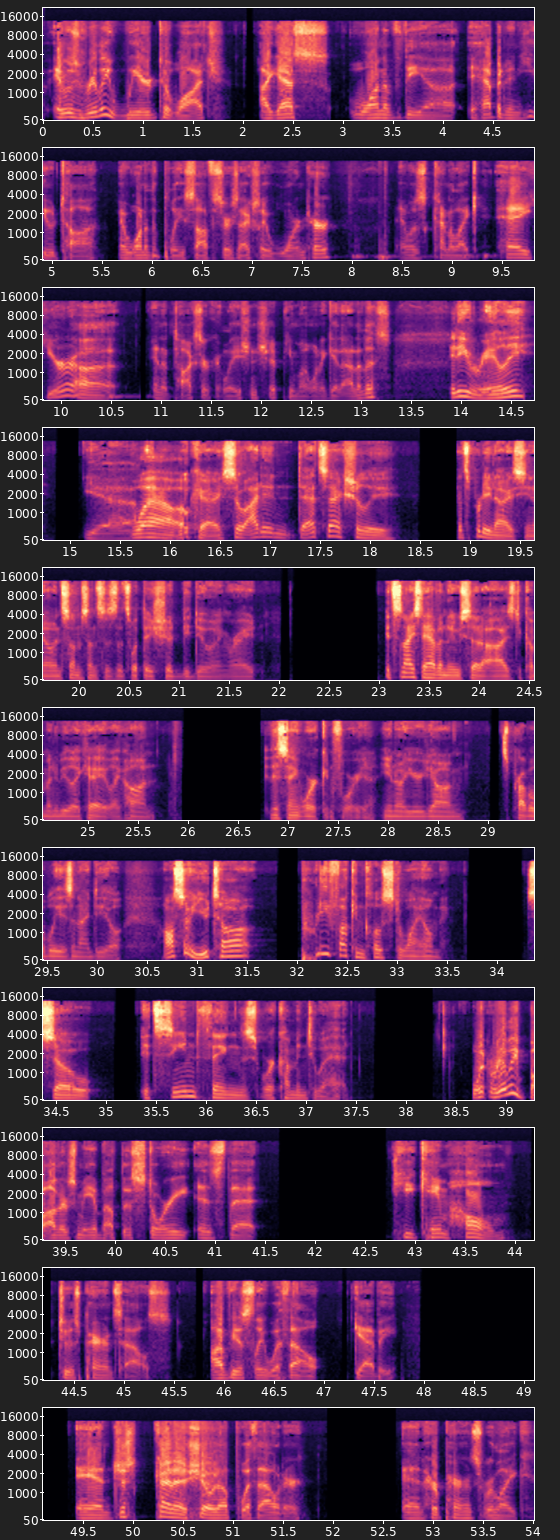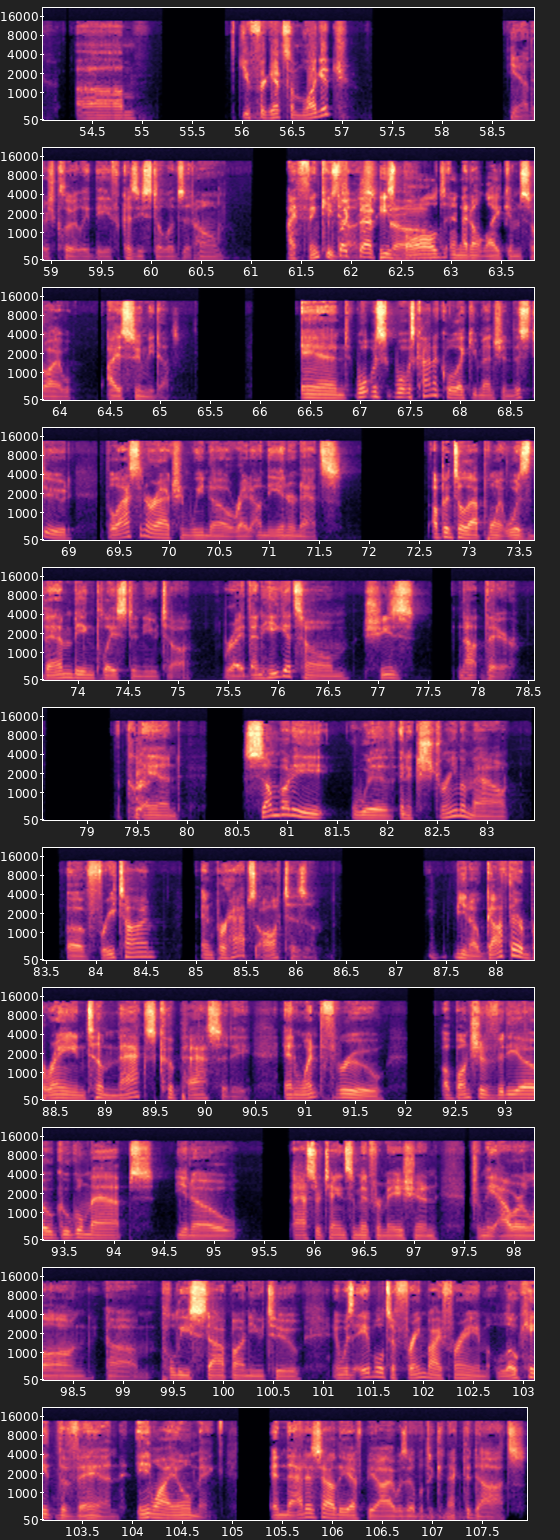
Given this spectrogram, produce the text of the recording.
it was really weird to watch. I guess one of the uh, it happened in Utah, and one of the police officers actually warned her and was kind of like, "Hey, you're uh, in a toxic relationship. You might want to get out of this." Did he really? Yeah. Wow. Okay. So I didn't. That's actually that's pretty nice. You know, in some senses, that's what they should be doing, right? It's nice to have a new set of eyes to come in and be like, "Hey, like Han, this ain't working for you. You know, you're young this probably isn't ideal. Also, Utah, pretty fucking close to Wyoming. So it seemed things were coming to a head. What really bothers me about this story is that he came home to his parents' house, obviously without Gabby, and just kind of showed up without her. And her parents were like, um, did you forget some luggage? you know, there's clearly beef because he still lives at home. I think he it's does. Like that, He's uh, bald, and I don't like him, so I I assume he does. And what was what was kind of cool, like you mentioned, this dude, the last interaction we know, right, on the internets, up until that point, was them being placed in Utah. Right. Then he gets home, she's not there. Correct. And somebody with an extreme amount of free time and perhaps autism you know, got their brain to max capacity and went through a bunch of video, Google Maps, you know, ascertained some information from the hour long um, police stop on YouTube and was able to frame by frame locate the van in Wyoming. And that is how the FBI was able to connect the dots,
